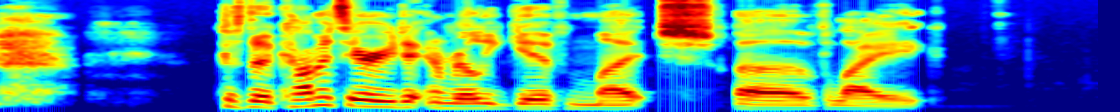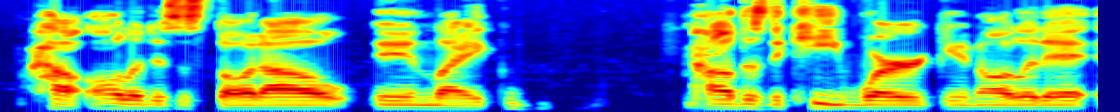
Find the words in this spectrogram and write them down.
because the commentary didn't really give much of like how all of this is thought out and like how does the key work and all of that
